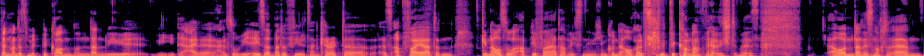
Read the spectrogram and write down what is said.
wenn man das mitbekommt und dann wie, wie der eine, also wie Asa Butterfield, sein Charakter, es abfeiert, dann genauso abgefeiert habe ich es nämlich im Grunde auch, als ich mitbekommen habe, wer die Stimme ist. Und dann ist noch ähm,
